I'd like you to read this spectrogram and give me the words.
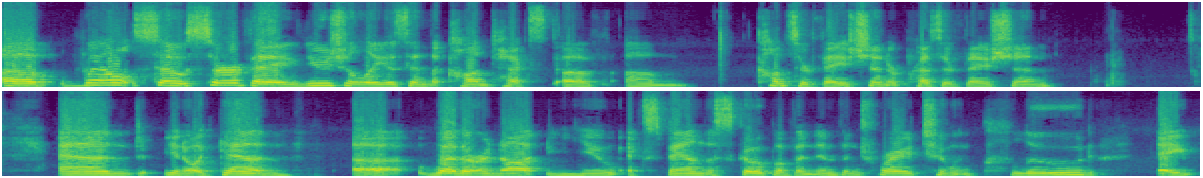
Uh, well, so survey usually is in the context of um, conservation or preservation. And, you know, again, uh, whether or not you expand the scope of an inventory to include a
